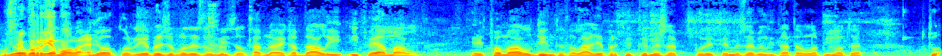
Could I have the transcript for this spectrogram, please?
Vostè Jo- corria molt, eh? Jo corria, per exemple, des del mig del camp, anava cap dalt i, i feia mal. Ell fa mal dintre de l'àrea perquè té més, poder, té més habilitat en la pilota tu-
